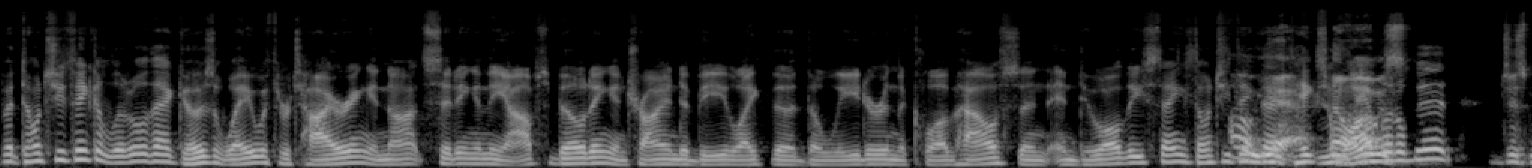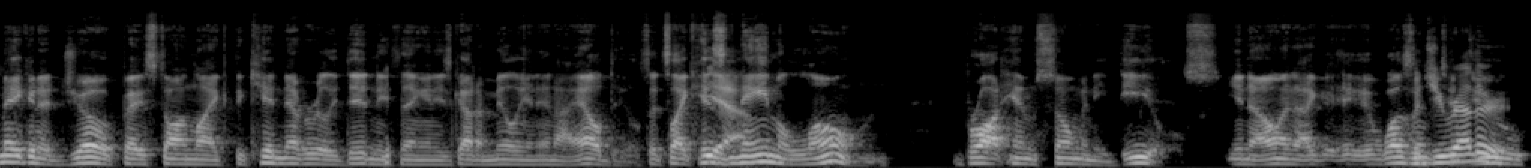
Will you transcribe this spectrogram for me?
But don't you think a little of that goes away with retiring and not sitting in the ops building and trying to be like the the leader in the clubhouse and and do all these things? Don't you think oh, that yeah. takes no, away a little bit? Just making a joke based on like the kid never really did anything and he's got a million NIL deals. It's like his yeah. name alone brought him so many deals, you know, and like it wasn't. Would you rather? Do,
